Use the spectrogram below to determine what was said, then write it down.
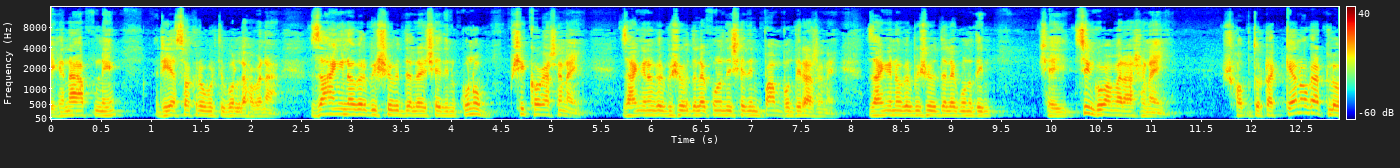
এখানে আপনি রিয়া চক্রবর্তী বললে হবে না। জাহাঙ্গীরনগর বিশ্ববিদ্যালয়ে সেদিন কোনো শিক্ষক আসে নাই। জাহাঙ্গীরনগর বিশ্ববিদ্যালয়ে কোনোদিন সেদিন বামপন্থীরা আসে নাই। জাহাঙ্গীরনগর বিশ্ববিদ্যালয়ে কোনোদিন সেই সিংহবামের আসে নাই। শব্দটা কেন কাটলো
